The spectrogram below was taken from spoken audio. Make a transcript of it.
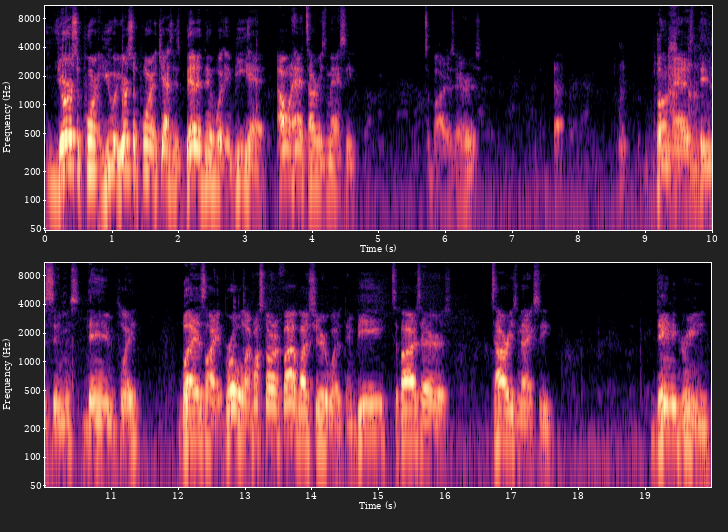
your support, you your supporting cast is better than what Embiid had. I don't have Tyrese Maxey, Tobias Harris, bum ass Ben Simmons. Didn't even play, but it's like, bro, like my starting five last year was Embiid, Tobias Harris, Tyrese Maxey, Danny Green,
